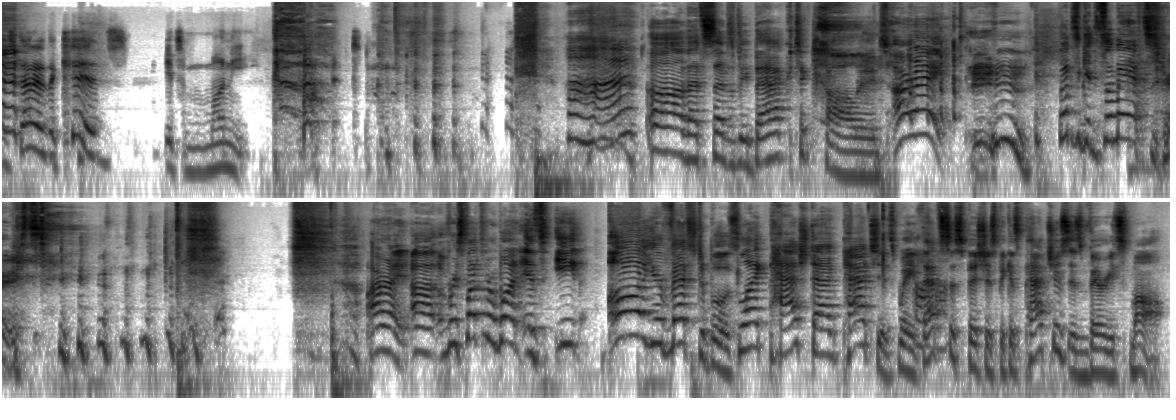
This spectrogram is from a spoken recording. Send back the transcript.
instead of the kids, it's money. Profit. Uh huh. Oh, that sends me back to college. All right, let's get some answers. All right, uh, response number one is eat all your vegetables, like hashtag patches. Wait, that's suspicious because patches is very small.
